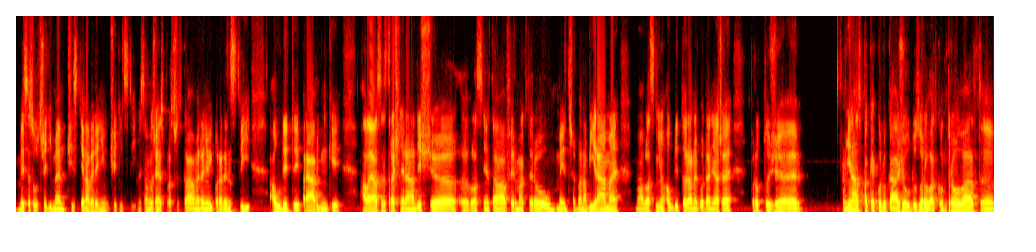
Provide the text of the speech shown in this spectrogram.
my se soustředíme čistě na vedení účetnictví. My samozřejmě zprostředkováme daňové poradenství, audity, právníky, ale já jsem strašně rád, když eh, vlastně ta firma, kterou my třeba nabíráme, má vlastního auditora nebo daňaře, protože Oni nás pak jako dokážou dozorovat, kontrolovat, eh,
